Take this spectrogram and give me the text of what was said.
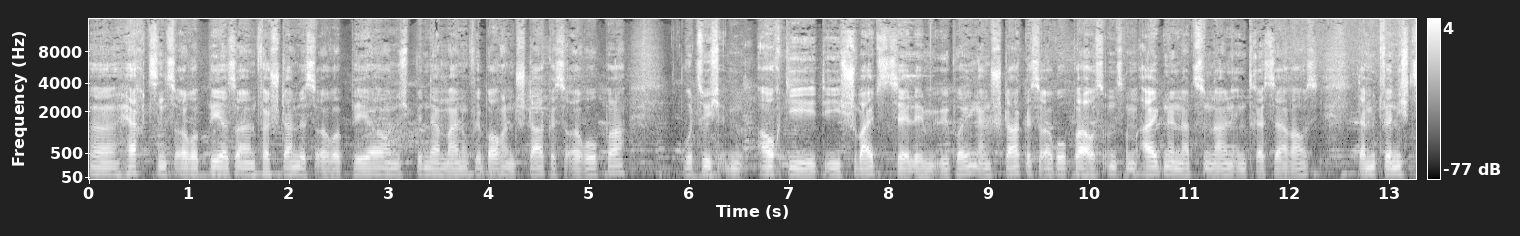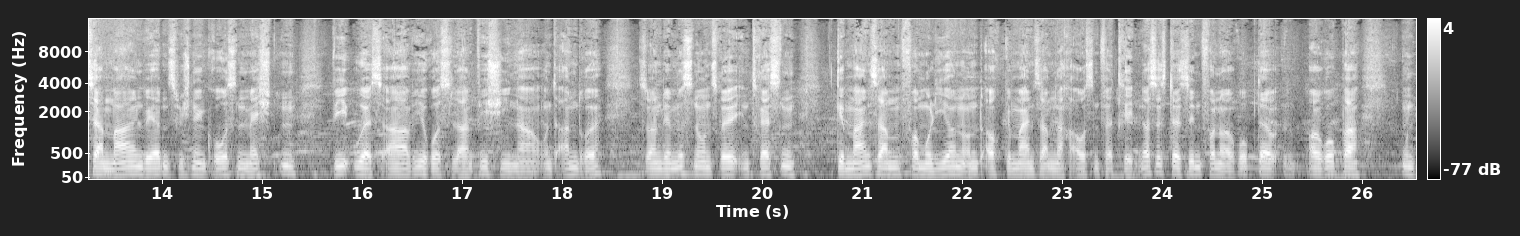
äh, Herzenseuropäer, sondern Verstandeseuropäer und ich bin der Meinung, wir brauchen ein starkes Europa wozu ich auch die, die Schweiz zähle im Übrigen, ein starkes Europa aus unserem eigenen nationalen Interesse heraus, damit wir nicht zermahlen werden zwischen den großen Mächten wie USA, wie Russland, wie China und andere, sondern wir müssen unsere Interessen gemeinsam formulieren und auch gemeinsam nach außen vertreten. Das ist der Sinn von Europa, Europa. Und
